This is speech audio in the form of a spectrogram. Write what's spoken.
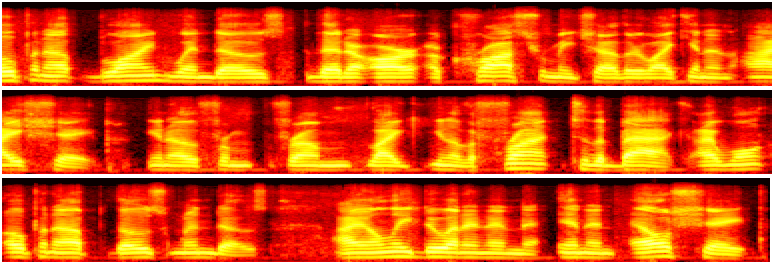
open up blind windows that are across from each other, like in an I shape. You know, from from like you know the front to the back. I won't open up those windows. I only do it in an in an L shape,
